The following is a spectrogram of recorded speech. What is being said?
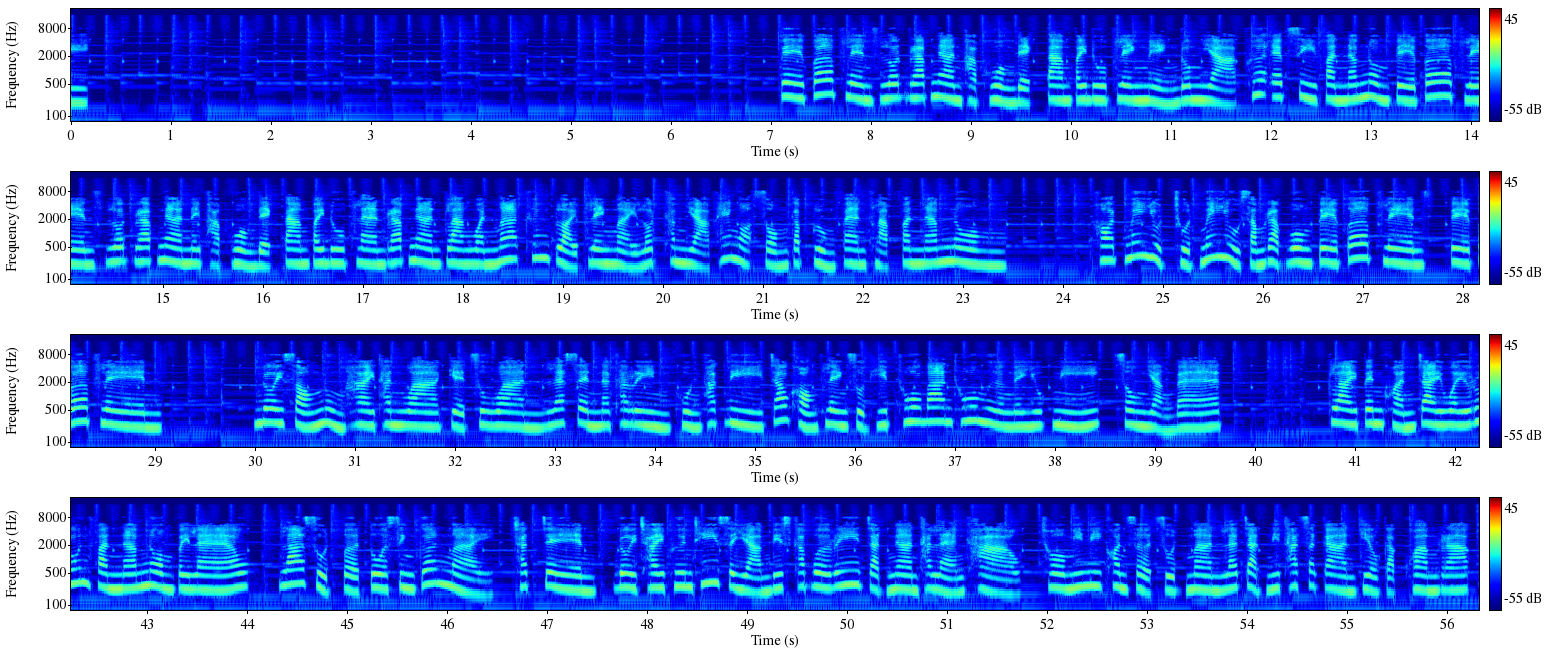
Paper Planes ลดรับงานผับห่วงเด็กตามไปดูเพลงเหม่งดมอยาเพื่อ FC ฟันน้ำนม Paper Planes ลดรับงานในผับห่วงเด็กตามไปดูแพลนรับงานกลางวันมากขึ้นปล่อยเพลงใหม่ลดคำหยาบให้เหมาะสมกับกลุ่มแฟนคลับฟันน้ำนมฮอตไม่หยุดฉุดไม่อยู่สำหรับวง Paper Planes Paper Plane โดยสองหนุ่มไฮธันวาเกตสุวรรณและเซนนครินทร์ขุนพักดีเจ้าของเพลงสุดฮิตทั่วบ้านทั่วเมืองในยุคนี้ ทรงอย่าง Bad กลายเป็นขวัญใจวัยรุ่นฟันน้ำนมไปแล้ว ล่าสุดเปิดตัวซิงเกิลใหม่ ชัดเจน โดยใช้พื้นที่สยามดิสคัฟเวอรี่จัดงานแถลงข่าว โชว์มินิคอนเสิร์ตสุดมันและจัดนิทรรศการเกี่ยวกับความรัก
